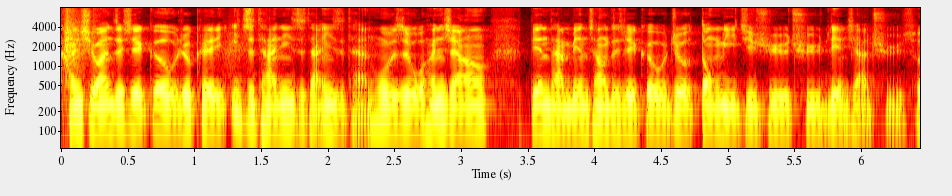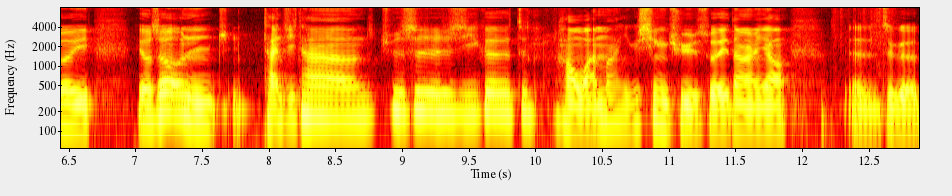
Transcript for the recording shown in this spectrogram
很喜欢这些歌，我就可以一直弹，一直弹，一直弹，或者是我很想要边弹边唱这些歌，我就有动力继续去练下去。所以有时候你弹吉他就是一个好玩嘛，一个兴趣，所以当然要呃这个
